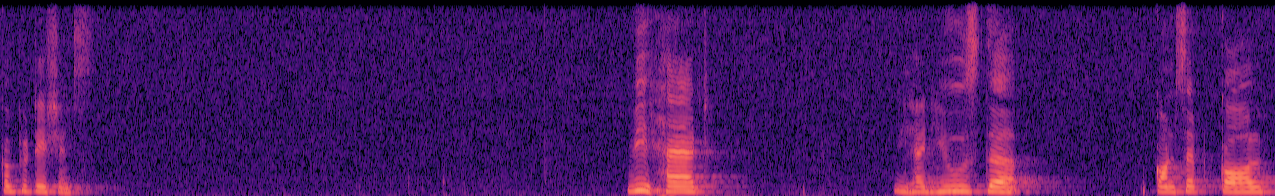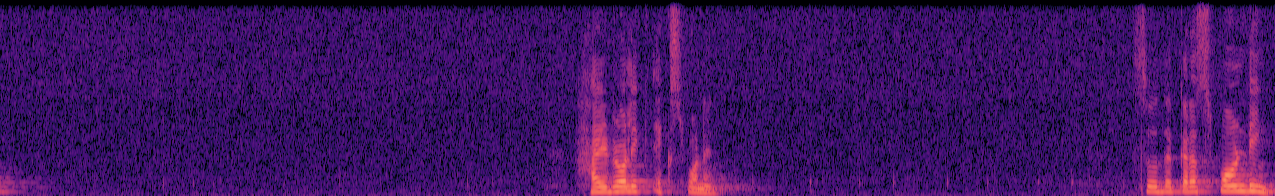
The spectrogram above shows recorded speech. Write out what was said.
computations, we had we had used the concept called hydraulic exponent. So, the corresponding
